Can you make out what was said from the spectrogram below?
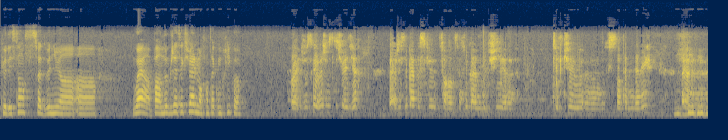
que les seins soient devenus un. un- ouais, pas un objet sexuel, mais enfin, t'as compris, quoi. ouais, je sais, ouais, je sais ce que tu veux dire. Bah, je sais pas parce que ça fait quand même depuis euh, quelques euh, centaines d'années euh,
